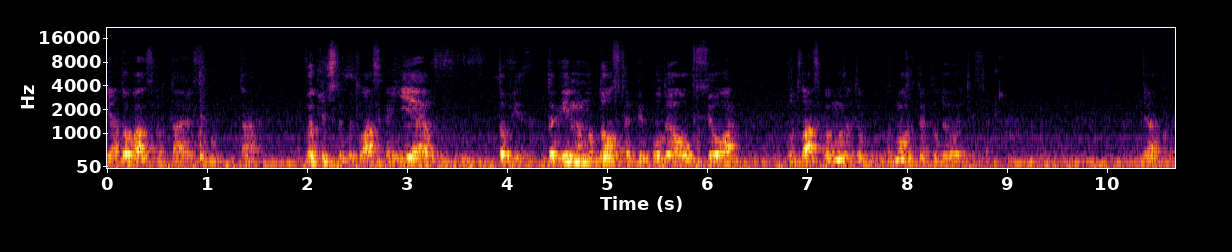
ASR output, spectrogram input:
Я до вас звертаюся. Так. Виключте, будь ласка. Є в довільному доступі буде аукціон. Будь ласка, ви можете, зможете подивитися. Дякую.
